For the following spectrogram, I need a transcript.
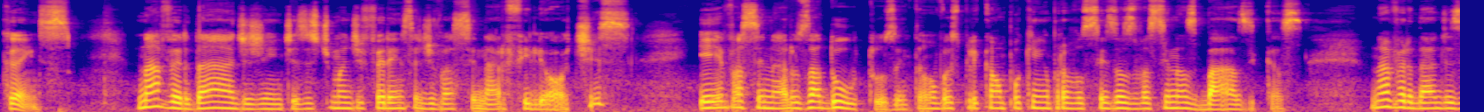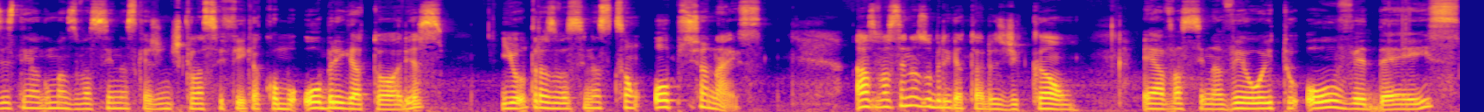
cães. Na verdade, gente, existe uma diferença de vacinar filhotes e vacinar os adultos. Então, eu vou explicar um pouquinho para vocês as vacinas básicas. Na verdade, existem algumas vacinas que a gente classifica como obrigatórias e outras vacinas que são opcionais. As vacinas obrigatórias de cão é a vacina V8 ou V10.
